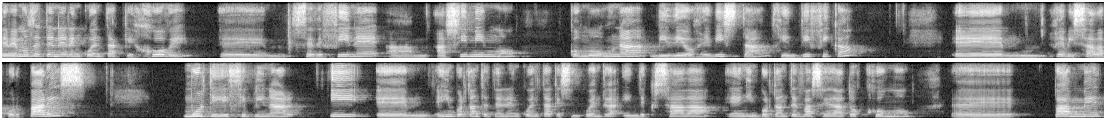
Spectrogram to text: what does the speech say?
Debemos de tener en cuenta que Jove eh, se define a, sí mismo como una videorevista científica eh, revisada por pares, multidisciplinar y eh, es importante tener en cuenta que se encuentra indexada en importantes bases de datos como PubMed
